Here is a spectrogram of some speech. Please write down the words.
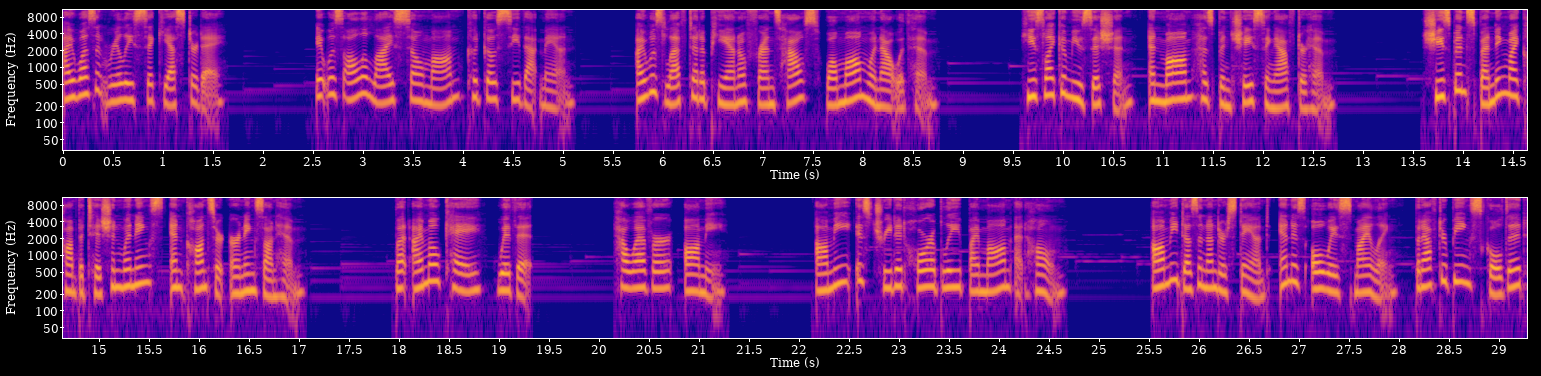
I wasn't really sick yesterday. It was all a lie so mom could go see that man. I was left at a piano friend's house while mom went out with him. He's like a musician, and mom has been chasing after him. She's been spending my competition winnings and concert earnings on him. But I'm okay with it. However, Ami. Ami is treated horribly by mom at home. Ami doesn't understand and is always smiling, but after being scolded,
